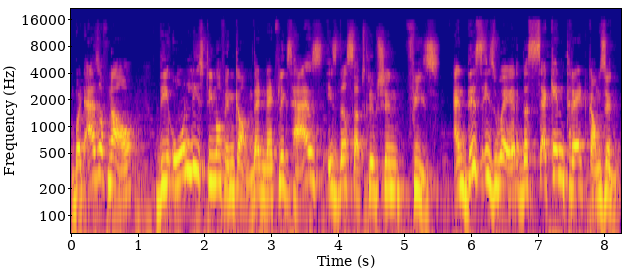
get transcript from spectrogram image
But as of now, the only stream of income that Netflix has is the subscription fees. And this is where the second threat comes in.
